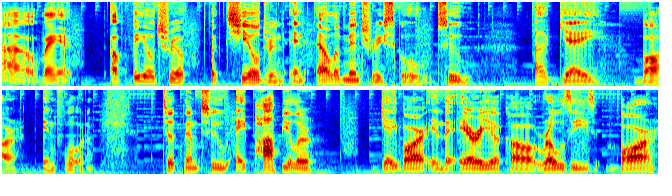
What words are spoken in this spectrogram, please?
Oh man, a field trip for children in elementary school to a gay bar in Florida. Took them to a popular gay bar in the area called Rosie's Bar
